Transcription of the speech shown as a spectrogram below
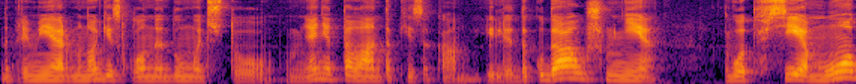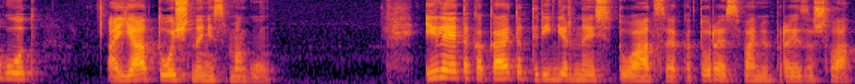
Например, многие склонны думать, что у меня нет таланта к языкам, или да куда уж мне, вот все могут, а я точно не смогу. Или это какая-то триггерная ситуация, которая с вами произошла.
